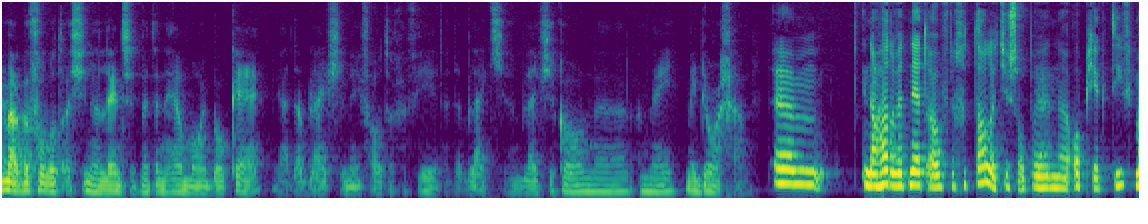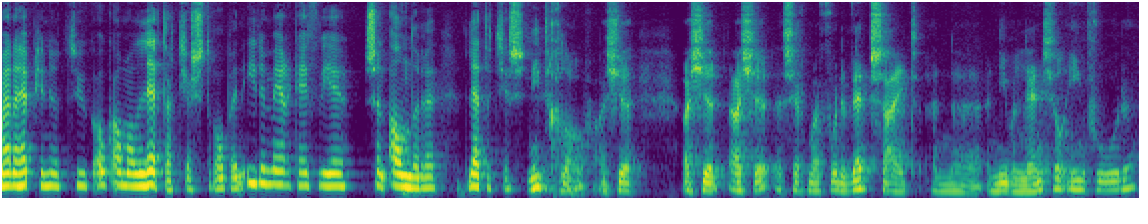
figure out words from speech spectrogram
maar bijvoorbeeld als je een lens hebt met een heel mooi bokeh, ja, daar blijf je mee fotograferen. Daar blijf je, blijf je gewoon uh, mee, mee doorgaan. Um, nou hadden we het net over de getalletjes op een uh, objectief, maar dan heb je natuurlijk ook allemaal lettertjes erop. En ieder merk heeft weer zijn andere lettertjes. Niet te geloven. Als je, als je, als je zeg maar voor de website een, uh, een nieuwe lens wil invoeren,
